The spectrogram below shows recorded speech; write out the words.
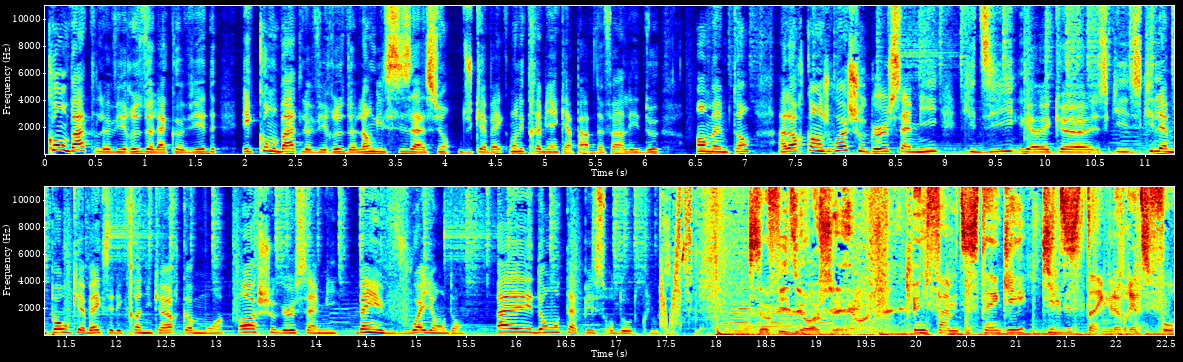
combattre le virus de la COVID et combattre le virus de l'anglicisation du Québec. On est très bien capable de faire les deux en même temps. Alors quand je vois Sugar Sammy qui dit euh, que ce qu'il aime pas au Québec, c'est des chroniqueurs comme moi. Oh Sugar Sammy, ben voyons donc. Allez donc taper sur d'autres clous, s'il vous plaît. Sophie Durocher. Une femme distinguée qui distingue le vrai du faux.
